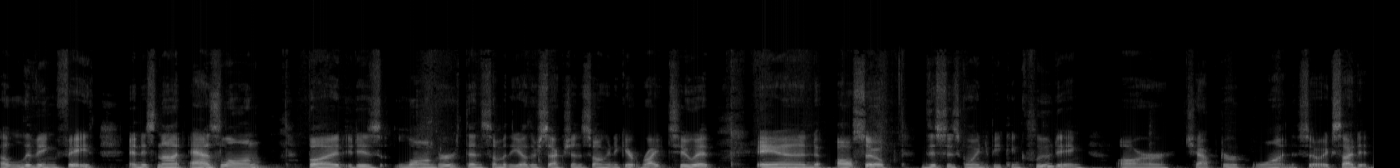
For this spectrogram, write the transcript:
a living faith, and it's not as long, but it is longer than some of the other sections. So I'm going to get right to it. And also, this is going to be concluding our chapter one. So excited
